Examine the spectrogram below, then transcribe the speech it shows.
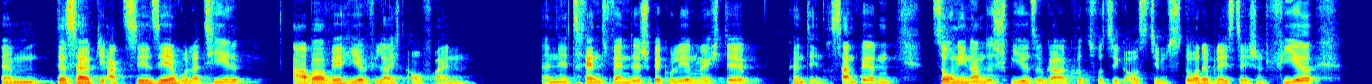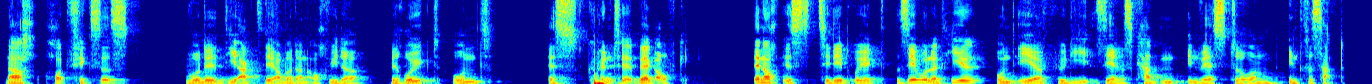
Ähm, deshalb die Aktie sehr volatil. Aber wer hier vielleicht auf ein, eine Trendwende spekulieren möchte, könnte interessant werden. Sony nahm das Spiel sogar kurzfristig aus dem Store der PlayStation 4. Nach Hotfixes wurde die Aktie aber dann auch wieder beruhigt und es könnte bergauf gehen. Dennoch ist CD Projekt sehr volatil und eher für die sehr riskanten Investoren interessant.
